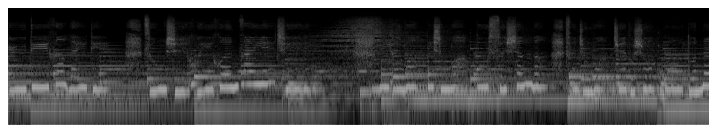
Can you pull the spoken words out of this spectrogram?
雨滴和泪滴总是会混在一起。你爱我，你生我，不算什么，反正我绝不说我多难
